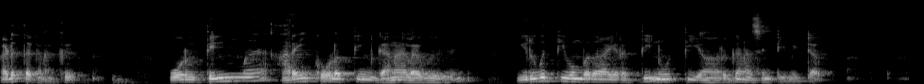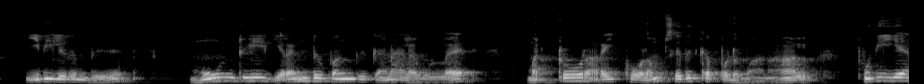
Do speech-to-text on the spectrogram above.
அடுத்த கணக்கு. ஒரு திண்ம அரைக்கோளத்தின் கன அளவு இருபத்தி ஒன்பதாயிரத்தி நூற்றி ஆறு கன சென்டிமீட்டர். இதிலிருந்து மூன்றில் இரண்டு பங்கு கன அளவுள்ள மற்றோர் அரைக்கோளம் செதுக்கப்படுமானால் புதிய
